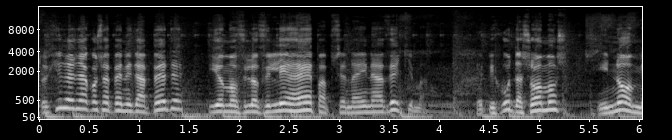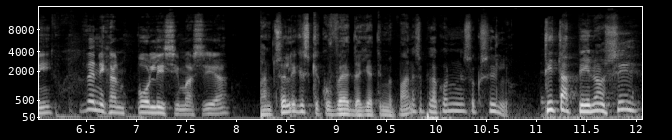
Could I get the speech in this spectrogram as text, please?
Το 1955 η ομοφιλοφιλία έπαψε να είναι αδίκημα. Επί Χούντας όμως, οι νόμοι δεν είχαν πολύ σημασία. Αν τους έλεγες και κουβέντα γιατί με πάνε, σε πλακώνουν στο ξύλο. Τι ταπείνωση,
